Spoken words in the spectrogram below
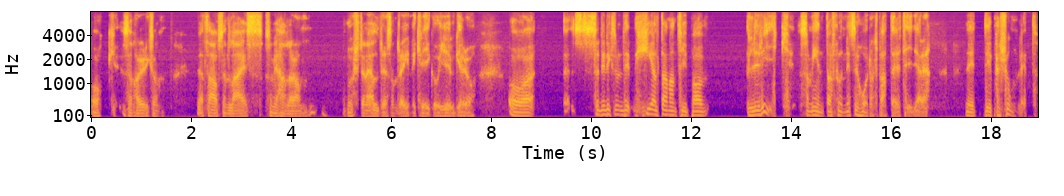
och sen har du liksom A thousand lies som ju handlar om Bush den äldre som drar in i krig och ljuger. Och, och, eh, så det är liksom det är en helt annan typ av lyrik som inte har funnits i hårdrocksplattor tidigare. Det, det är personligt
